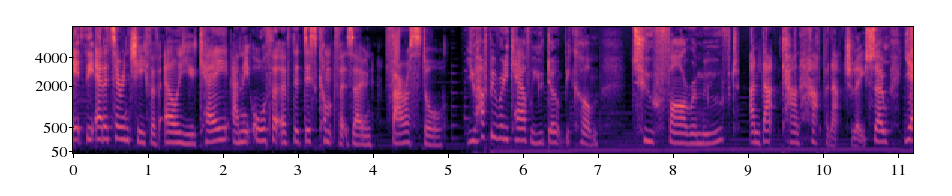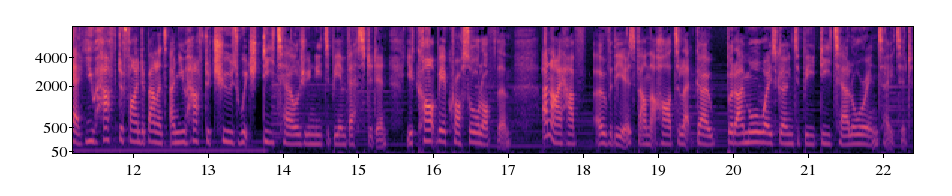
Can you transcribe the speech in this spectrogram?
It's the editor in chief of Elle UK and the author of The Discomfort Zone, Farah Storr. You have to be really careful you don't become too far removed, and that can happen actually. So, yeah, you have to find a balance and you have to choose which details you need to be invested in. You can't be across all of them. And I have, over the years, found that hard to let go, but I'm always going to be detail orientated.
